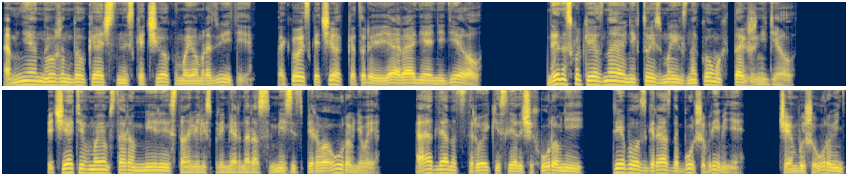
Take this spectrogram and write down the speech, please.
А мне нужен был качественный скачок в моем развитии. Такой скачок, который я ранее не делал. Да и, насколько я знаю, никто из моих знакомых также не делал. Печати в моем старом мире становились примерно раз в месяц первоуровневые, а для надстройки следующих уровней требовалось гораздо больше времени. Чем выше уровень,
